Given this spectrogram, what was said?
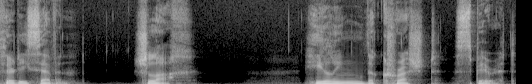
37. Shlach. Healing the crushed spirit.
